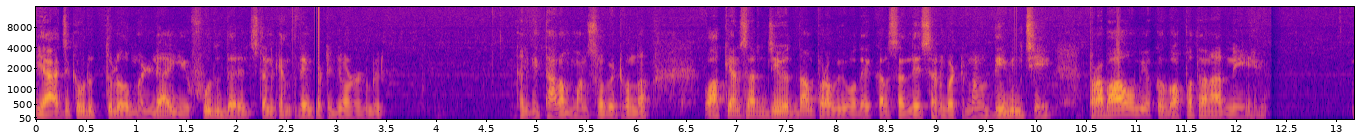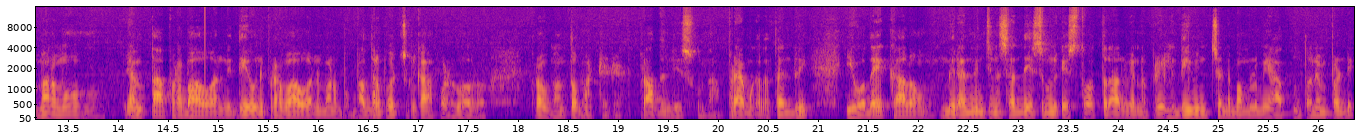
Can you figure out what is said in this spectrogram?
యాజక వృత్తిలో మళ్ళీ ఆ ఎఫూదు ధరించడానికి ఎంత టైం పట్టింది చూడండి మీరు. దానికి తలం మనసులో పెట్టుకుందాం. వాక్యానుసారం జీవిద్దాం. ప్రభు ఉదయకాల సందేశాన్ని బట్టి మనం దీవించి ప్రభావం యొక్క గొప్పతనాన్ని మనము ఎంత ప్రభావాన్ని దేవుని ప్రభావాన్ని మనం భద్రపరుచుకుని కాపాడుకోవాలో ప్రభు మనతో మాట్లాడాడు. ప్రార్థన చేసుకుందాం. ప్రేమగల తండ్రి ఈ ఉదయకాలం మీరు అందించిన సందేశంకి స్తోత్రాలు విన్న ప్రియులు దీవించండి. మమ్మల్ని మీ ఆత్మతో నింపండి.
